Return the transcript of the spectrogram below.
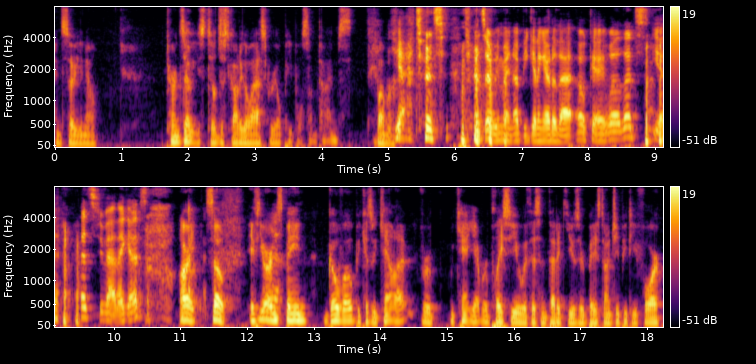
and so, you know, turns out you still just got to go ask real people sometimes. Bummer. yeah turns turns out we might not be getting out of that okay well that's yeah that's too bad i guess All right. So if you are in Spain, go vote because we can't let, we can't yet replace you with a synthetic user based on GPT-4.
